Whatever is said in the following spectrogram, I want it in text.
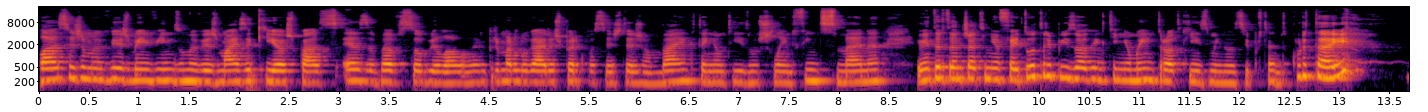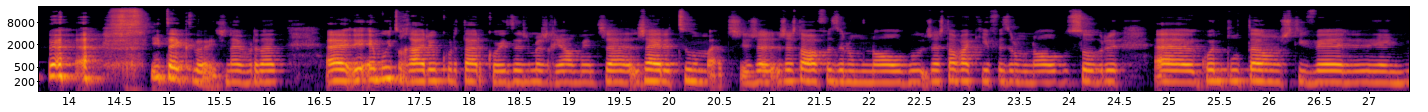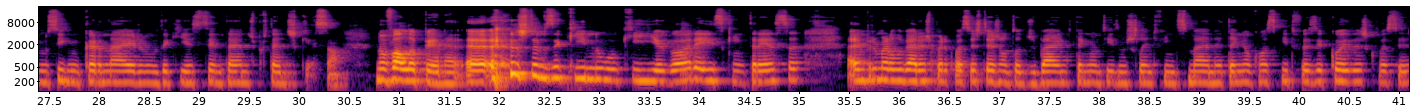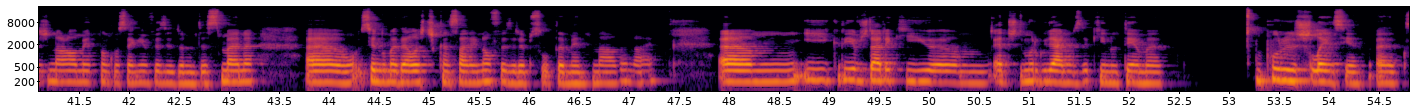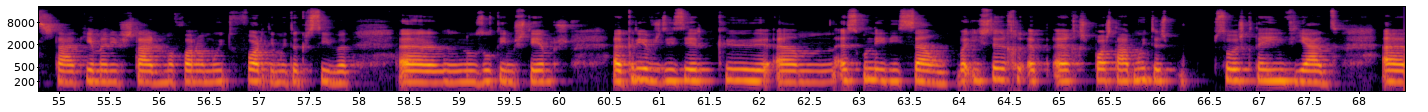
Olá, sejam uma vez bem-vindos uma vez mais aqui ao espaço As Above So Below. Em primeiro lugar, eu espero que vocês estejam bem, que tenham tido um excelente fim de semana. Eu, entretanto, já tinha feito outro episódio em que tinha uma intro de 15 minutos e, portanto, cortei. e take dois, não é verdade? Uh, é muito raro eu cortar coisas, mas realmente já, já era too much. Eu já, já estava a fazer um monólogo, já estava aqui a fazer um monólogo sobre uh, quando Plutão estiver em, no signo carneiro daqui a 60 anos, portanto esqueçam, não vale a pena. Uh, estamos aqui no aqui e agora, é isso que interessa. Em primeiro lugar, eu espero que vocês estejam todos bem, que tenham tido um excelente fim de semana, tenham conseguido fazer coisas que vocês normalmente não conseguem fazer durante a semana uh, sendo uma delas descansar e não fazer absolutamente nada, não é? Um, e queria-vos dar aqui, um, antes de mergulharmos aqui no tema por excelência, uh, que se está aqui a manifestar de uma forma muito forte e muito agressiva uh, nos últimos tempos, uh, queria-vos dizer que um, a segunda edição, isto é a, a, resposta a muitas pessoas que têm enviado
